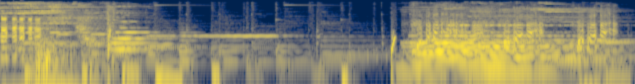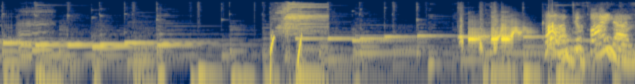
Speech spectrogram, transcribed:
哈哈哈哈哈！Come to find us.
